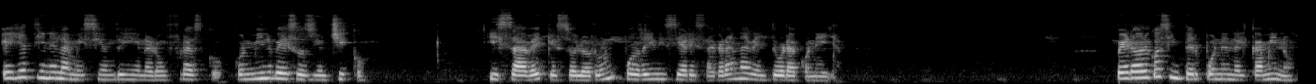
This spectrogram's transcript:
ella tiene la misión de llenar un frasco con mil besos de un chico, y sabe que solo Run podrá iniciar esa gran aventura con ella. Pero algo se interpone en el camino.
